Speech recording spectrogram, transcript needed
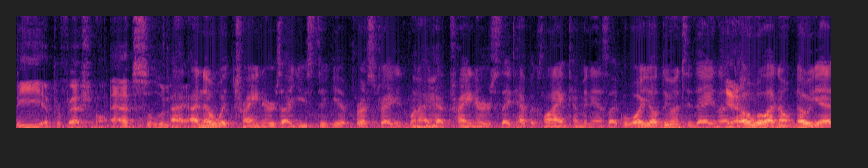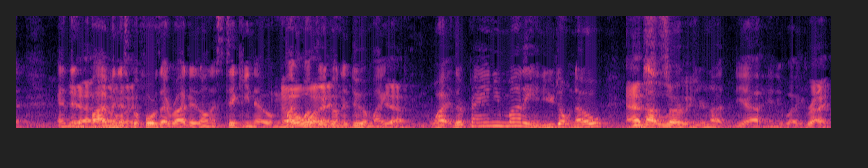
Be a professional. Absolutely. I, I know with trainers, I used to get frustrated when I'd have trainers. They'd have a client come in, and it's like, "Well, what are y'all doing today?" And they're like, Mm-hmm. Yeah. "Oh, well, I don't know yet." And then Yeah, five no minutes way. before, they write it on a sticky note, No like what way. they're going to do. I'm like, Yeah. "Why? They're paying you money, and you don't know? You're not Absolutely. certain. You're not. Yeah. Anyway, right.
